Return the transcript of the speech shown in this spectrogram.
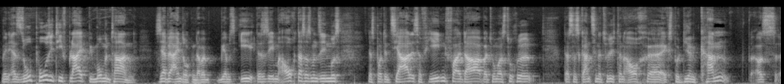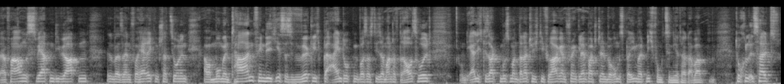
Wenn er so positiv bleibt wie momentan, sehr beeindruckend. Aber wir haben es eh, das ist eben auch das, was man sehen muss. Das Potenzial ist auf jeden Fall da bei Thomas Tuchel, dass das Ganze natürlich dann auch äh, explodieren kann aus Erfahrungswerten, die wir hatten, bei seinen vorherigen Stationen. Aber momentan finde ich, ist es wirklich beeindruckend, was aus dieser Mannschaft rausholt. Und ehrlich gesagt muss man dann natürlich die Frage an Frank Lampard stellen, warum es bei ihm halt nicht funktioniert hat. Aber Tuchel ist halt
